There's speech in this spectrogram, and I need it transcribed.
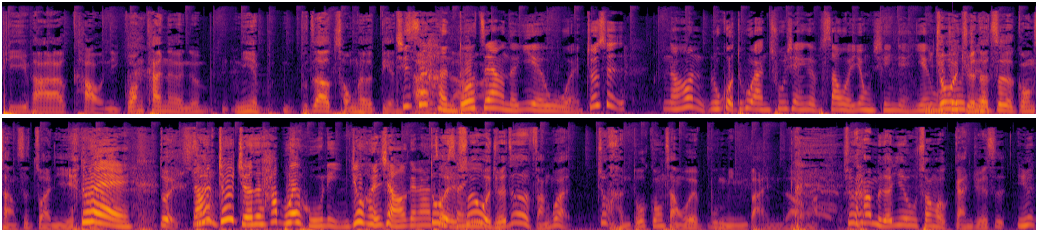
噼啪靠，你光看那个你就你也不不知道从何点。其实很多这样。的业务、哎，就是然后如果突然出现一个稍微用心一点业务，你就会觉觉得这个工厂是专业，对，对，然后你就会觉得他不会唬你，你就很想要跟他做生对，意。所以我觉得这个反过来，就很多工厂我也不明白，你知道吗？就是他们的业务窗口感觉是因为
